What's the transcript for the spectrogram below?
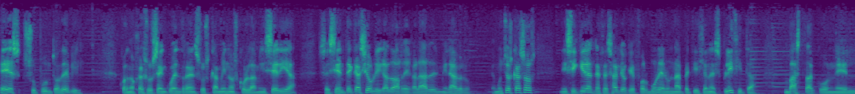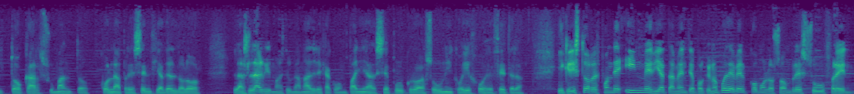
Es su punto débil. Cuando Jesús se encuentra en sus caminos con la miseria, se siente casi obligado a regalar el milagro. En muchos casos, ni siquiera es necesario que formulen una petición explícita, Basta con el tocar su manto, con la presencia del dolor, las lágrimas de una madre que acompaña al sepulcro a su único hijo, etc. Y Cristo responde inmediatamente porque no puede ver cómo los hombres sufren.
